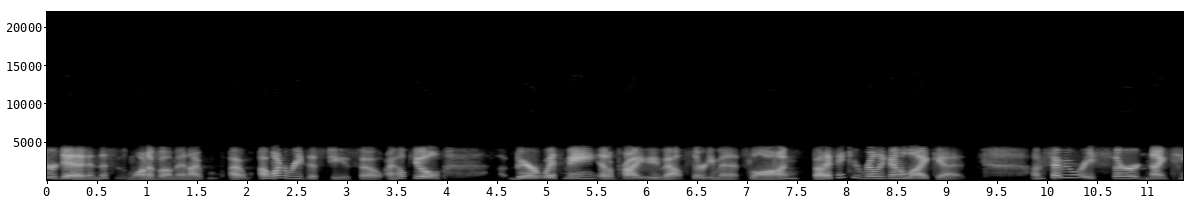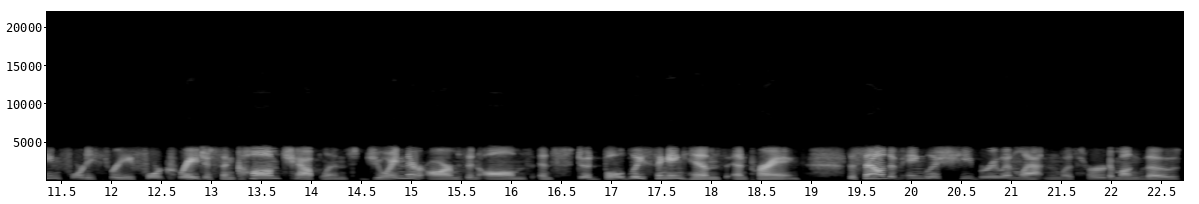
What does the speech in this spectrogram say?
sure did. And this is one of them. And I I, I want to read this to you, so I hope you'll bear with me. It'll probably be about 30 minutes long, but I think you're really going to like it. On February 3, 1943, four courageous and calm chaplains joined their arms in alms and stood boldly singing hymns and praying. The sound of English, Hebrew, and Latin was heard among those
